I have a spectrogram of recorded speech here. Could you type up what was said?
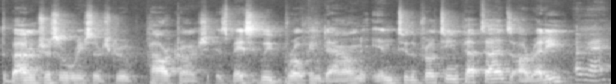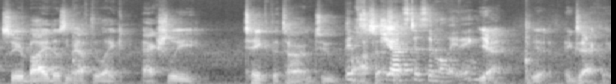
the bionutritional research group Power Crunch is basically broken down into the protein peptides already. okay. So your body doesn't have to like actually take the time to It's process it. just assimilating. Yeah, yeah, exactly.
